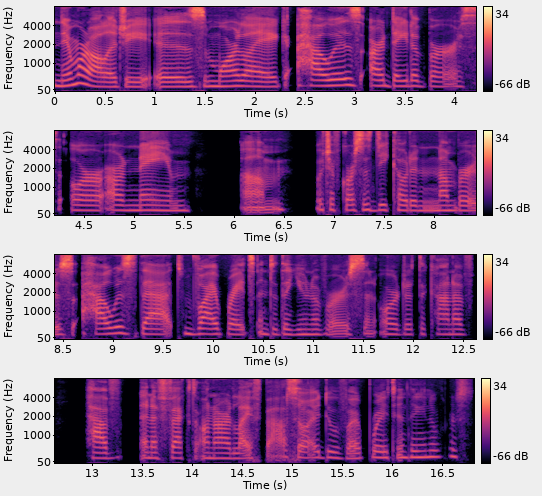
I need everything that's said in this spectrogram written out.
Numerology is more like how is our date of birth or our name, um, which of course is decoded in numbers. How is that vibrates into the universe in order to kind of have an effect on our life path? So I do vibrate in the universe.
